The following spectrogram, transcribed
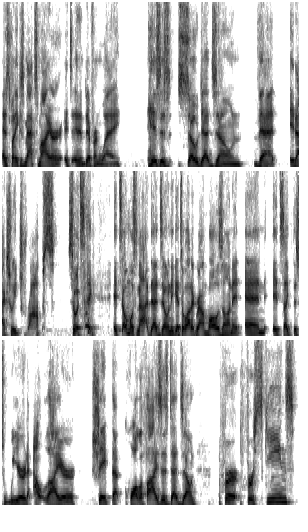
and it's funny because Max Meyer, it's in a different way. His is so dead zone that it actually drops. So it's like it's almost not dead zone. He gets a lot of ground balls on it, and it's like this weird outlier shape that qualifies as dead zone. For for Skenes,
